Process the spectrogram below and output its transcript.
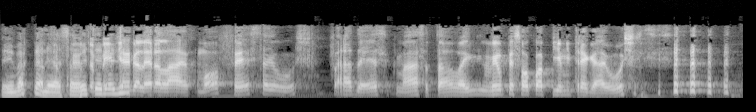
Bem bacana. Essa eu também de... a galera lá, maior festa, eu, oxe, parada essa, que massa tal. Aí vem o pessoal com a pia me entregar, eu, oxe.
